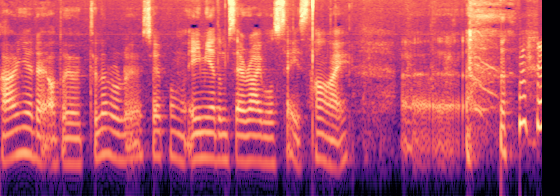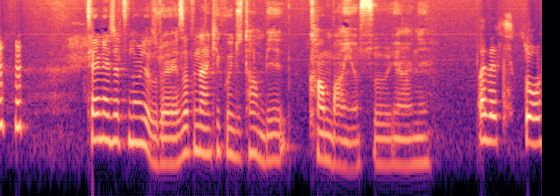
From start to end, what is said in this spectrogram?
her yere aday ettiler oraya şey yapalım. Amy Adams Arrival Says Hi. Ee, Taron Egerton öyle duruyor ya. Zaten erkek oyuncu tam bir kan banyosu yani. Evet zor.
